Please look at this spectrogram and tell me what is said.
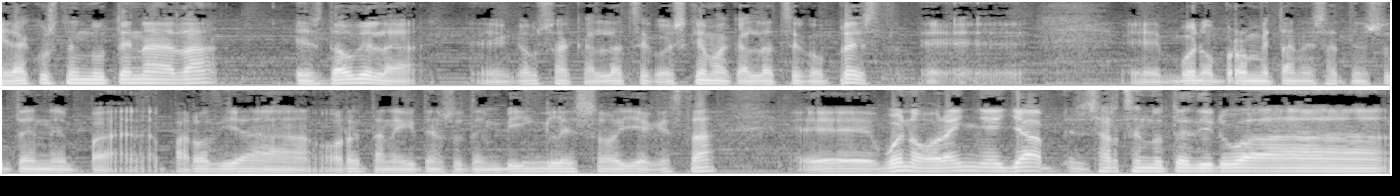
erakusten dutena da ez daudela e, gauzak aldatzeko, eskemak aldatzeko prest. E, e, bueno, brometan esaten zuten pa, parodia horretan egiten zuten bi ingles horiek, ezta? E, bueno, orain ja sartzen dute dirua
